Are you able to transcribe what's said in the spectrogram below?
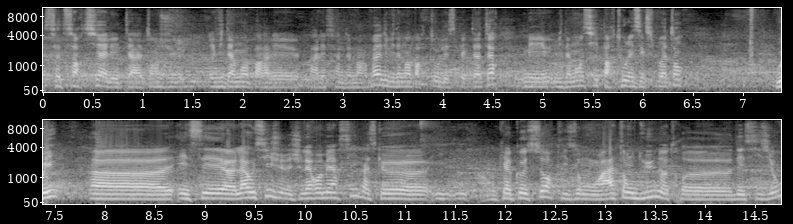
cette sortie, elle était attendue évidemment par les, par les fans de Marvel, évidemment par tous les spectateurs, mais évidemment aussi par tous les exploitants. Oui, euh, et c'est euh, là aussi, je, les remercie parce que, euh, en quelque sorte, ils ont attendu notre décision.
